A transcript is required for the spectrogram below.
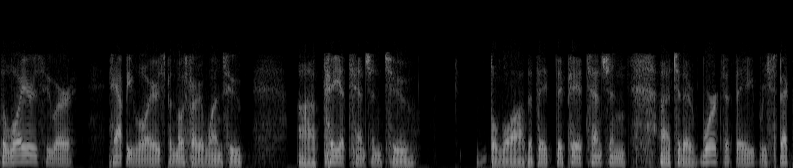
The lawyers who are happy lawyers, for the most part, are ones who uh, pay attention to the law, that they, they pay attention uh, to their work, that they respect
